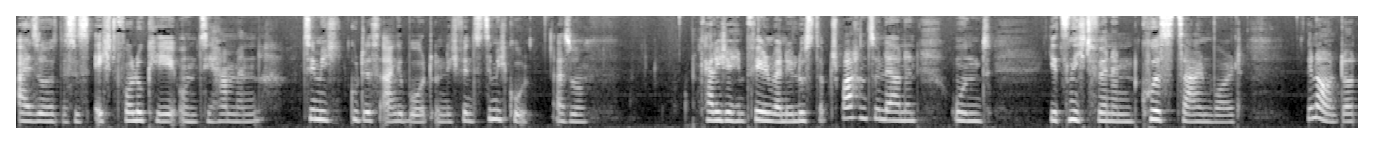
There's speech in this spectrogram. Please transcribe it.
Also das ist echt voll okay und sie haben ein ziemlich gutes Angebot und ich finde es ziemlich cool. Also kann ich euch empfehlen, wenn ihr Lust habt, Sprachen zu lernen und jetzt nicht für einen Kurs zahlen wollt. Genau, dort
